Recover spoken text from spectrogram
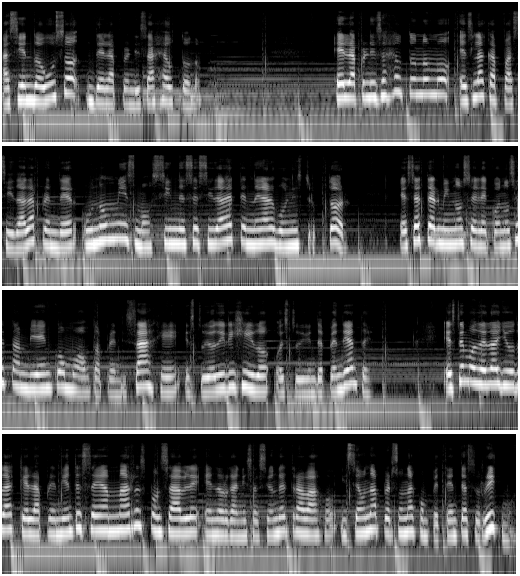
Haciendo uso del aprendizaje autónomo. El aprendizaje autónomo es la capacidad de aprender uno mismo sin necesidad de tener algún instructor. Este término se le conoce también como autoaprendizaje, estudio dirigido o estudio independiente. Este modelo ayuda a que el aprendiente sea más responsable en la organización del trabajo y sea una persona competente a su ritmo.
